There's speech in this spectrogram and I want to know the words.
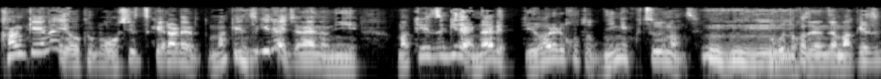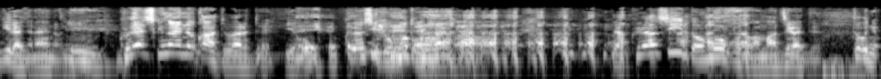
関係ない欲望を押し付けられると、負けず嫌いじゃないのに、うん、負けず嫌いになれって言われること人間苦痛なんですよ。うんうんうん、僕とか全然負けず嫌いじゃないのに、うん、悔しくないのかって言われて、いや、悔しいと思ったことないから。いや悔しいと思うことが間違えてる。特に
